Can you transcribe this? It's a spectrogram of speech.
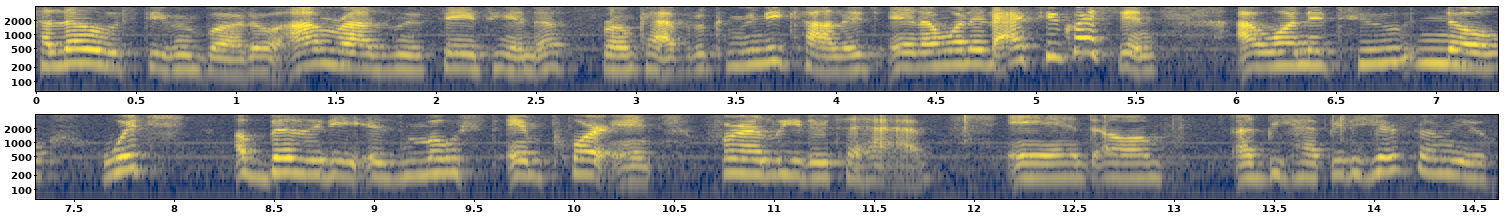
Hello, Stephen Bardo. I'm Rosalind Santana from Capital Community College, and I wanted to ask you a question. I wanted to know which ability is most important for a leader to have, and um, I'd be happy to hear from you.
